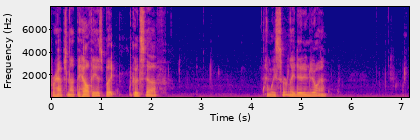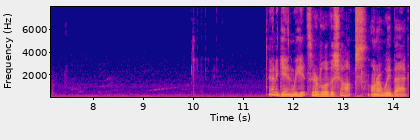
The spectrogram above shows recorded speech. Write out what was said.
Perhaps not the healthiest, but good stuff. And we certainly did enjoy them. And again, we hit several of the shops on our way back.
